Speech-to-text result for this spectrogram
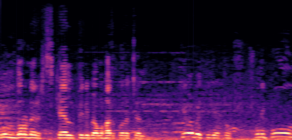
কোন ধরনের স্কেল তিনি ব্যবহার করেছেন, কীভাবে তিনি এত সুনিপুণ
